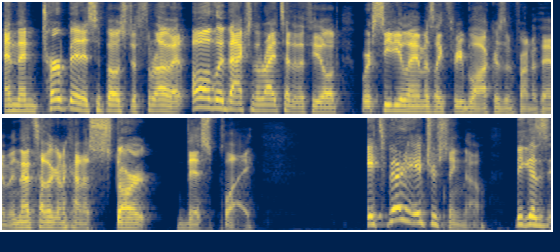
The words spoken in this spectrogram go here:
And then Turpin is supposed to throw it all the way back to the right side of the field where CeeDee Lamb is like three blockers in front of him. And that's how they're going to kind of start this play. It's very interesting though, because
